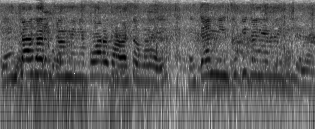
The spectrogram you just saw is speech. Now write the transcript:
त्यांच्या घरी जमिनी पोरं बाळा सगळं आहे पण त्यांनी चुकीचा निर्णय दिलेला आहे.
